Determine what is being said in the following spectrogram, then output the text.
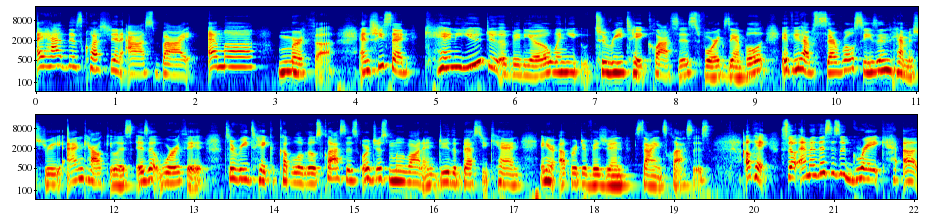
I had this question asked by Emma Murtha. And she said, can you do a video when you to retake classes? For example, if you have several in chemistry and calculus, is it worth it to retake a couple of those classes or just move on and do the best you can in your upper division science classes? Okay, so Emma, this is a great, uh,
